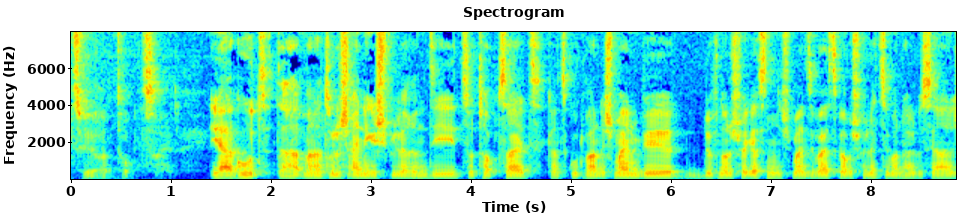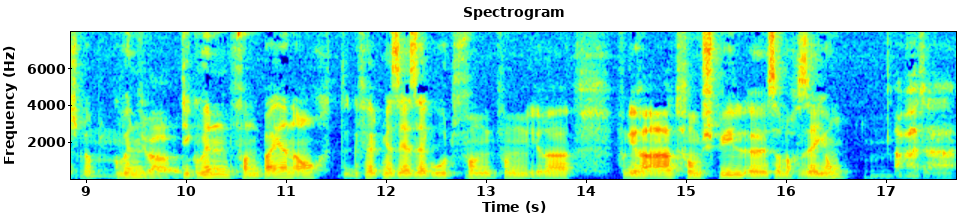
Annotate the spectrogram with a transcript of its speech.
zu ihrer Topzeit. Ja gut, da hat man natürlich einige Spielerinnen, die zur Topzeit ganz gut waren. Ich meine, wir dürfen noch nicht vergessen, ich meine, sie war jetzt, glaube ich, verletzt über ein halbes Jahr. Ich glaube, Gwyn, Die war- die Gwyn von Bayern auch, gefällt mir sehr, sehr gut von, von, ihrer, von ihrer Art, vom Spiel, äh, ist auch noch sehr jung. Aber da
